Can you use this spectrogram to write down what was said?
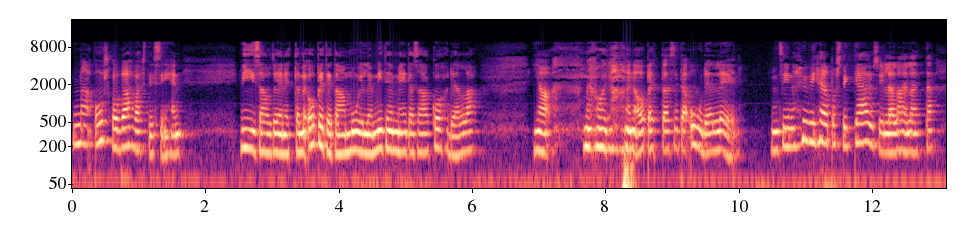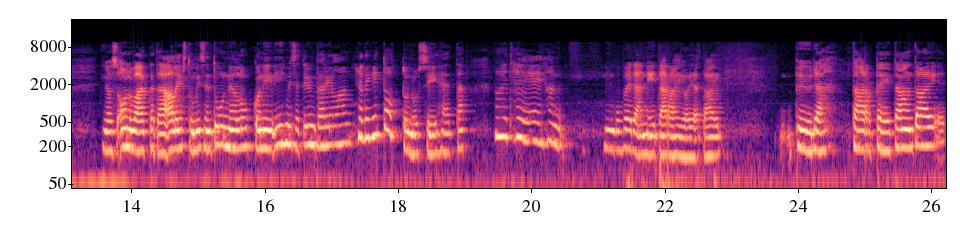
Mä uskon vahvasti siihen viisauteen, että me opetetaan muille, miten meitä saa kohdella. Ja me voidaan aina opettaa sitä uudelleen. Siinä hyvin helposti käy sillä lailla, että jos on vaikka tämä alistumisen tunnelukko, niin ihmiset ympärillä on jotenkin tottunut siihen, että no et hei, ei hän niin vedä niitä rajoja tai pyydä tarpeitaan tai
